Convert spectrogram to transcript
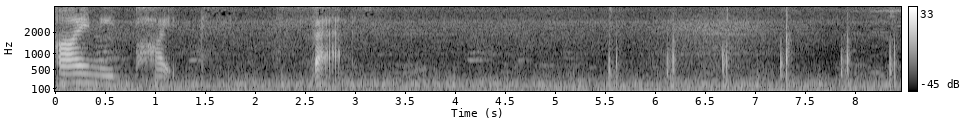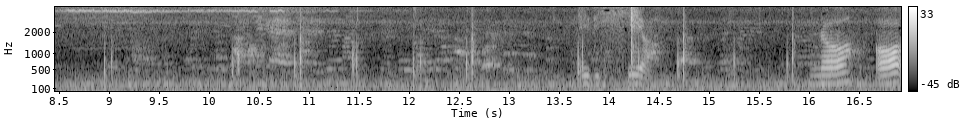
I need pipes. Fast. No? Oh,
